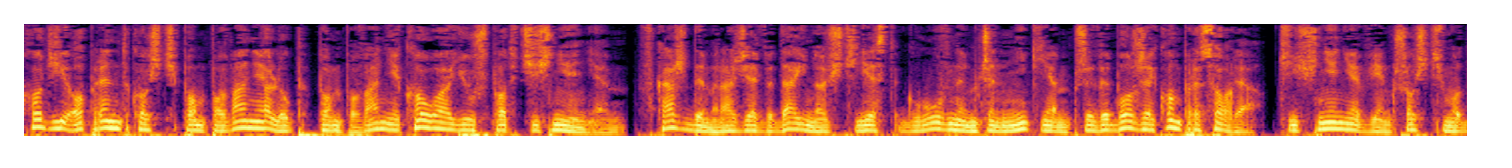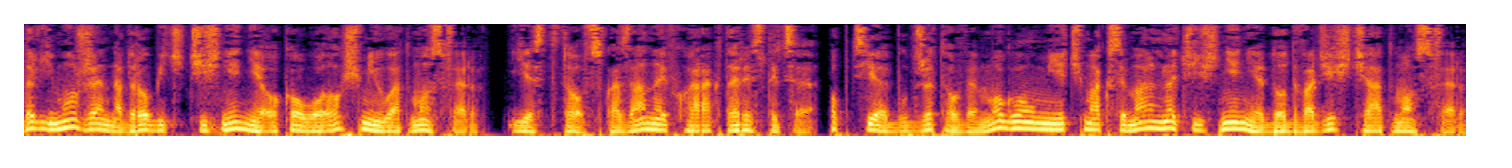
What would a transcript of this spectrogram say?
Chodzi o prędkość pompowania lub pompowanie koła już pod ciśnieniem. W każdym razie wydajność jest głównym czynnikiem przy wyborze kompresora. Ciśnienie większość modeli może nadrobić ciśnienie około 8 atmosfer. Jest to wskazane w charakterystyce. Opcje budżetowe mogą mieć maksymalne ciśnienie do 20 atmosfer.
